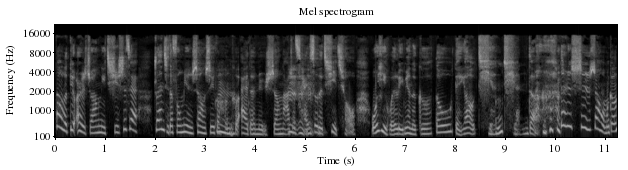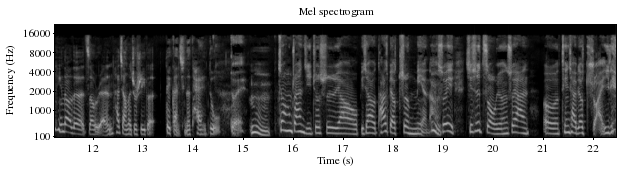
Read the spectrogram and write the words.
到了第二章，你其实，在专辑的封面上是一个很可爱的女生，拿着彩色的气球。我以为里面的歌都得要甜甜的，但是事实上，我们刚听到的《走人》，他讲的就是一个对感情的态度。对，嗯，这张专辑就是要比较，它是比较正面啊，嗯所以其实走人虽然呃听起来比较拽一点，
